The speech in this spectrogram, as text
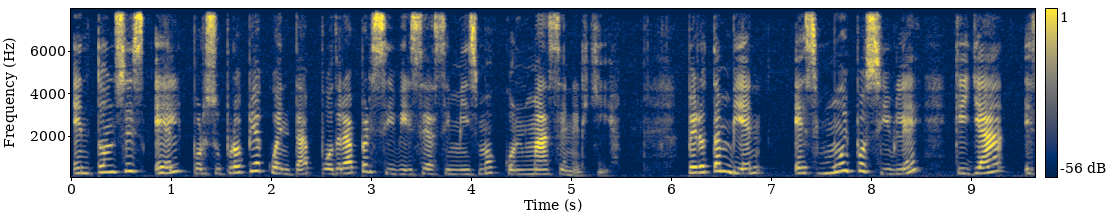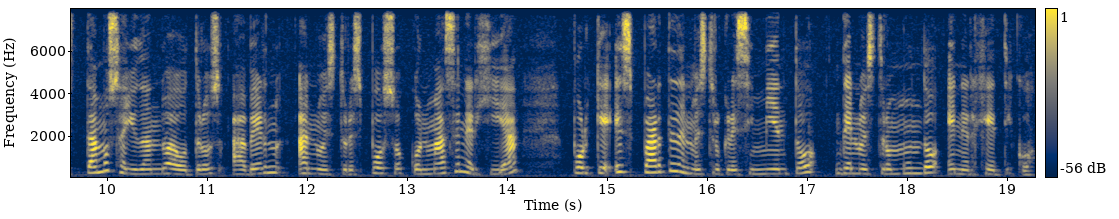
entonces Él por su propia cuenta podrá percibirse a sí mismo con más energía. Pero también es muy posible que ya estamos ayudando a otros a ver a nuestro esposo con más energía porque es parte de nuestro crecimiento, de nuestro mundo energético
